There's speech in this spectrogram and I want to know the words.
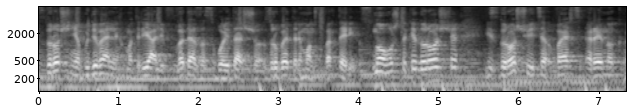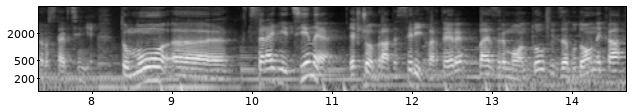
Здорожчання будівельних матеріалів веде за собою те, що зробити ремонт в квартирі знову ж таки дорожче, і здорожчується весь ринок росте в ціні. Тому е, середні ціни, якщо брати сирі квартири без ремонту від забудовника.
